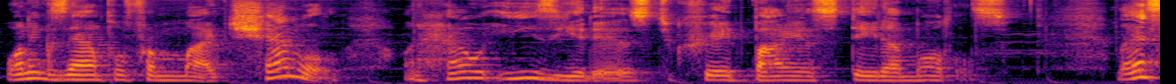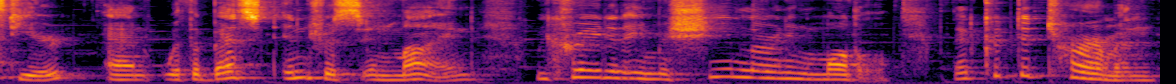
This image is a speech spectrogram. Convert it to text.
one example from my channel on how easy it is to create biased data models. Last year, and with the best interests in mind, we created a machine learning model that could determine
